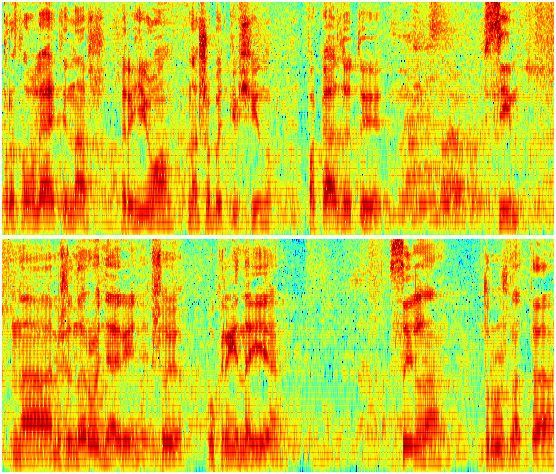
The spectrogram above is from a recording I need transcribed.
прославляєте наш регіон, нашу батьківщину, показуєте всім на міжнародній арені, що Україна є сильна, дружна та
